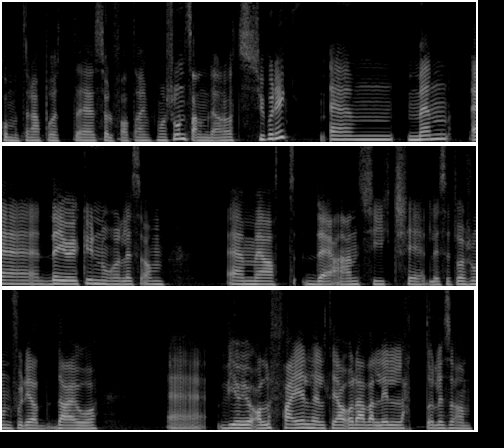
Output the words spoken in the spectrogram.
komme til deg på et uh, sølvfat av informasjon, selv om det hadde vært superdigg. Um, men uh, det gjør jo ikke noe liksom uh, med at det er en sykt kjedelig situasjon, fordi det er jo eh, Vi gjør jo alle feil hele tida, og det er veldig lett å liksom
